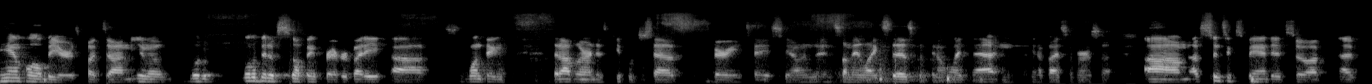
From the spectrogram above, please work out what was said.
a handful of beers, but um, you know, a little little bit of something for everybody. Uh, one thing that I've learned is people just have varying tastes, you know, and, and, somebody likes this, but they don't like that, and you know, vice versa. Um, I've since expanded, so I've, I've,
